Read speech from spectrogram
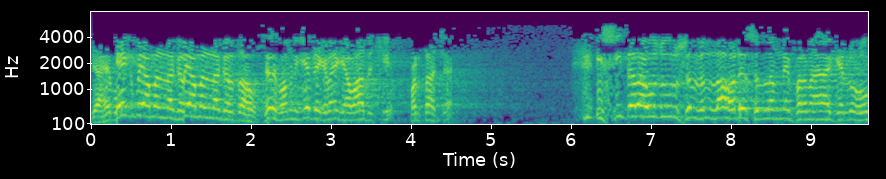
چاہے وہ؟ ایک بھی عمل نہ عمل نہ کرتا ہو۔ صرف ہم نے یہ دیکھ رہے ہیں کہ آواز اچھی ہے، پڑھتا اچھا ہے۔ اسی طرح حضور صلی اللہ علیہ وسلم نے فرمایا کہ لوگ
